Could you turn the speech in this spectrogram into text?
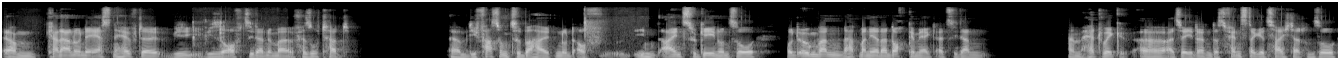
ähm, keine Ahnung, in der ersten Hälfte, wie, wie so oft sie dann immer versucht hat, ähm, die Fassung zu behalten und auf ihn einzugehen und so. Und irgendwann hat man ja dann doch gemerkt, als sie dann ähm, Hedwig, äh, als er ihr dann das Fenster gezeigt hat und so,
